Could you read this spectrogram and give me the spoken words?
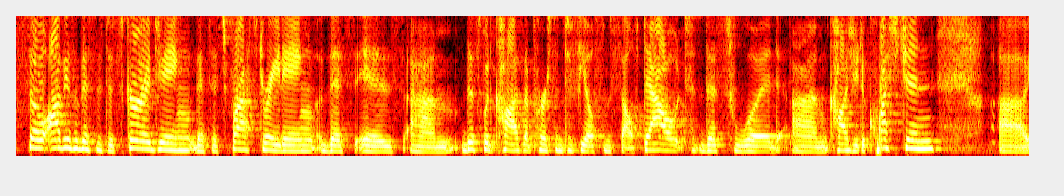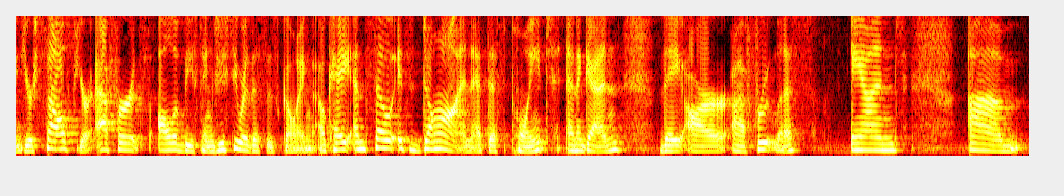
So obviously, this is discouraging. This is frustrating. This is um, this would cause a person to feel some self doubt. This would um, cause you to question uh, yourself, your efforts, all of these things. You see where this is going, okay? And so it's dawn at this point, and again, they are uh, fruitless, and um,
